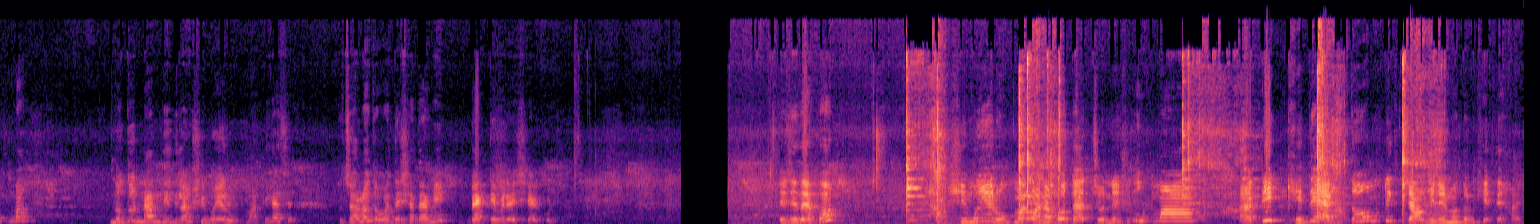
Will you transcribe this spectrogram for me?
উপমা। নতুন নাম দিয়ে দিলাম সিমুইয়ের উপমা, ঠিক আছে? তো চলো তোমাদের সাথে আমি ব্যাক ক্যামেরায় শেয়ার করি। এই যে দেখো সিমুইয়ের উপমা বানাবো, তার জন্য উপমা ঠিক খেতে একদম ঠিক চাউমিনের মতন খেতে হয়।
